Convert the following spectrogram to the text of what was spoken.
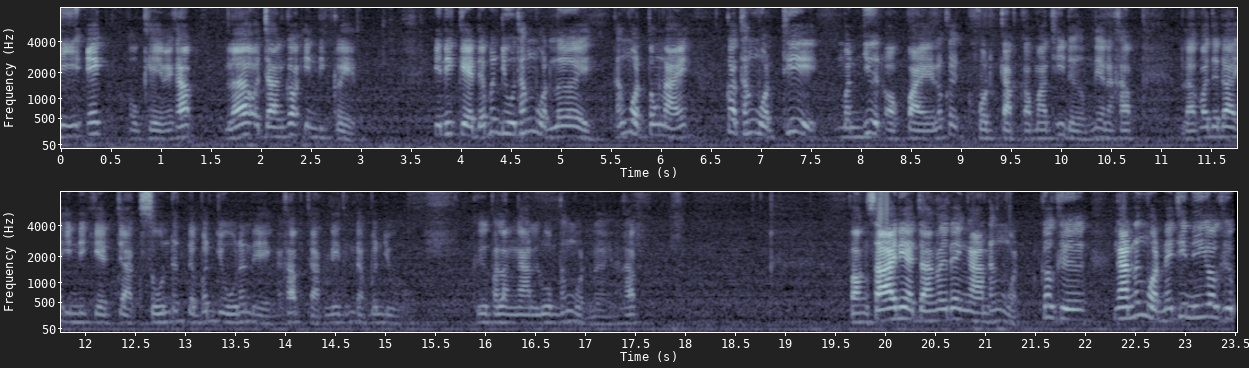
dx โอเคไหมครับ แล้วอาจารย์ก็อินทิเกรตอินทิเกรต w ทั้งหมดเลย ทั้งหมดตรงไหนก็ทั้งหมดที่มันยืดออกไปแล้วก็หดกลับกลับมาที่เดิมเนี่ยนะครับเราก็จะได้อินทิเกตจาก 0 ถึง w นั่นเองนะครับ จากนี้ถึง w คือพลังงานรวมทั้งหมดเลยนะครับ ฝั่งซ้ายเนี่ยอาจารย์ก็จะได้งานทั้งหมด ก็คืองานทั้งหมดในที่นี้ก็คือ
